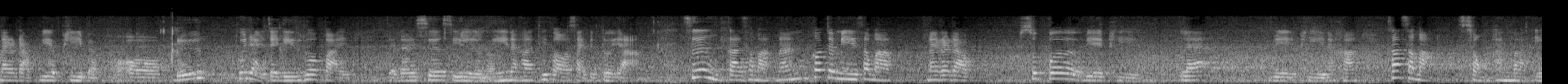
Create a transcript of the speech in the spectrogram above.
ในระดับ VIP แบบพอหรือผู้ใหญ่ใจดีทั่วไป จะได้เสื้อสีเหลืองนี้นะคะ ที่พอใส่เป็นตัวอย่าง ซึ่งการสมัครนั้นก็จะมีสมัครในระดับ Super VIP และ VIP นะคะ ค่าสมัคร 2,000 บาทเอ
